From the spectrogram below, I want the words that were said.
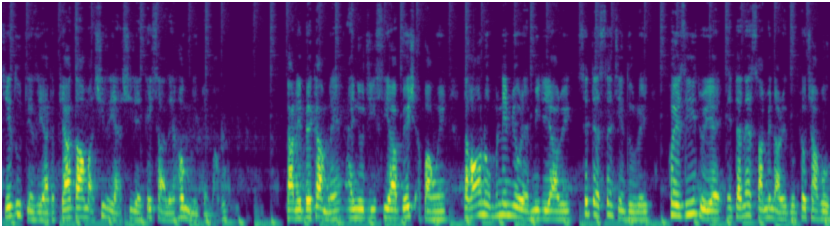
ကျေးဇူးတင်စရာတပြားသားမှရှိစရာရှိတဲ့ကိစ္စလည်းဟုတ်မနေပြန်ပါဘူး။ဒါနေဘက်ကမလဲ NUG CRPH အပေါင်းဝင်၎င်းတို့မနစ်မြို့တဲ့မီဒီယာတွေစစ်တပ်ဆန့်ကျင်သူတွေဖွဲ့စည်းတွေရဲ့အင်တာနက်စာမျက်နှာတွေကိုဖြုတ်ချဖို့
